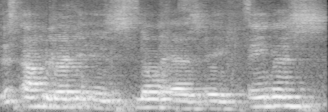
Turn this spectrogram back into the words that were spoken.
this African American is known as a famous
